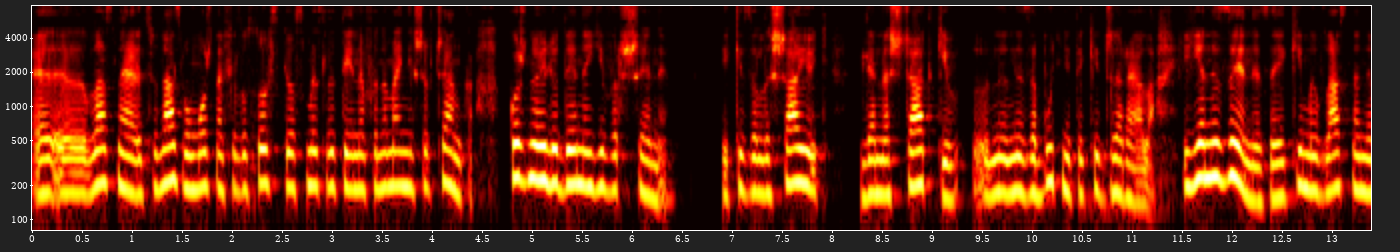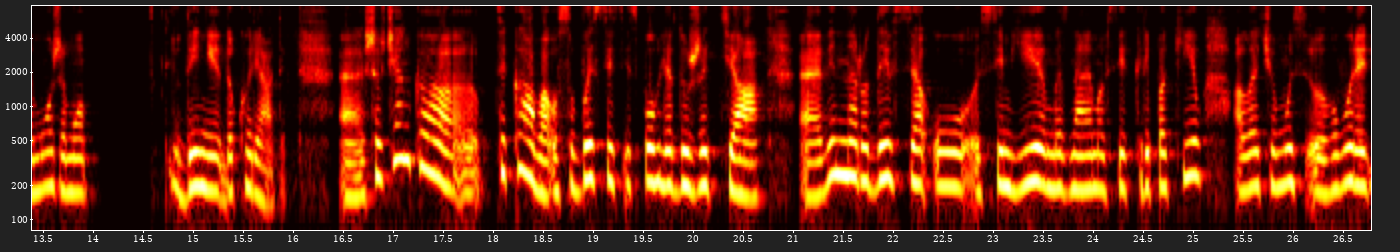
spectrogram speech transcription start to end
е, е, власне цю назву можна філософськи осмислити і на феномені Шевченка. Кожної людини є вершини, які залишають для нащадків незабутні такі джерела. І є низини, за які ми власне не можемо людині докоряти. Е, Шевченка е, цікава особистість із погляду життя. Е, Він народився у сім'ї, ми знаємо всіх кріпаків, але чомусь говорять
